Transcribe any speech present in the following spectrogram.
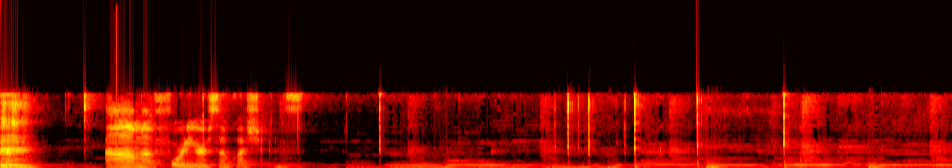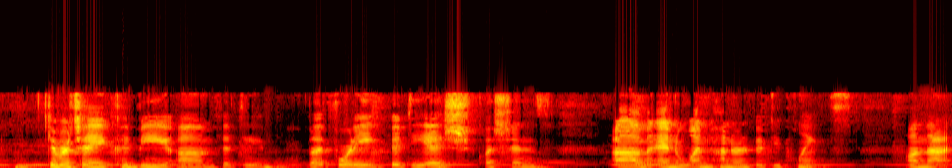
um 40 or so questions. Give or take could be um 50, but 40, 50-ish questions um, and 150 points on that.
